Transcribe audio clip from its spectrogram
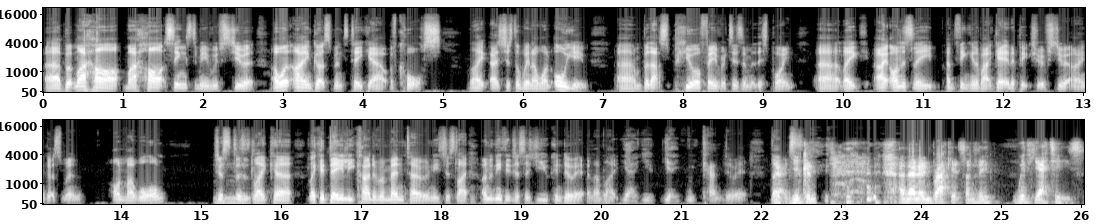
Uh, but my heart, my heart sings to me with Stuart. I want Iron Gutsman to take it out, of course. Like that's just the win I want, or you. Um, but that's pure favoritism at this point. Uh, like I honestly, I'm thinking about getting a picture of Stuart Iron Gutsman on my wall just mm. as like a like a daily kind of memento and he's just like underneath it just says you can do it and i'm like yeah you yeah we can do it Thanks. yeah you can and then in brackets underneath with yetis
